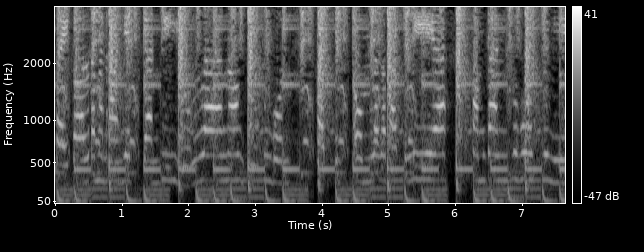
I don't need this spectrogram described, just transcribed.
ใส่ก่อนแล้วมานอนเย็ดกันที่อยู่ล่างน้องอยู่ข้างบนผัดอมแล้วก็ผัดเลียทำกันเพื่อพูดคือเมีย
